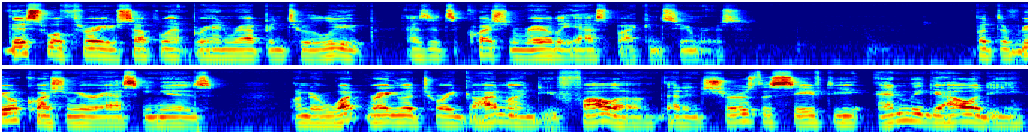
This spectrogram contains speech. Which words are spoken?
this will throw your supplement brand rep into a loop as it's a question rarely asked by consumers. But the real question we are asking is under what regulatory guideline do you follow that ensures the safety and legality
